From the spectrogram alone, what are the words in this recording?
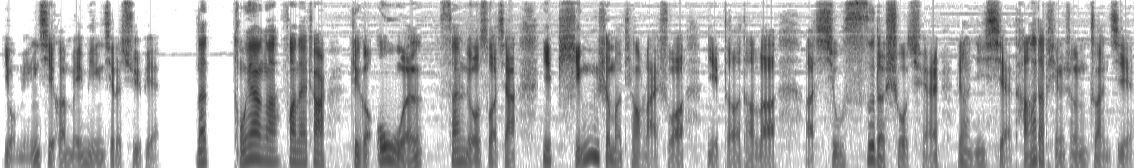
有名气和没名气的区别。那同样啊，放在这儿，这个欧文三流作家，你凭什么跳出来说你得到了啊休斯的授权，让你写他的平生传记？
